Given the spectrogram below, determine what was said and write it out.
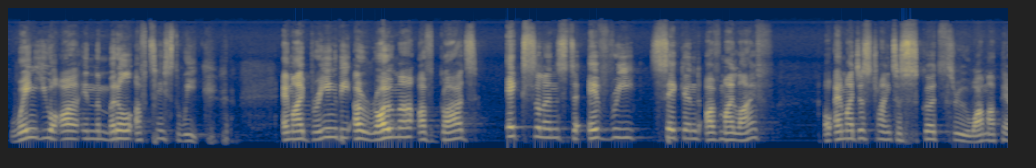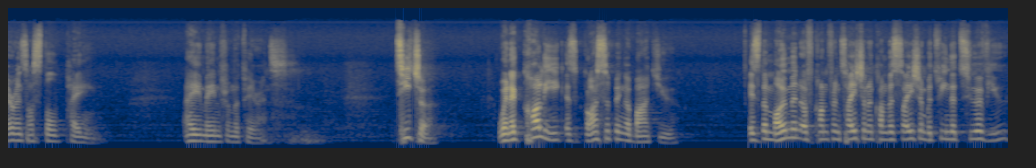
when you are in the middle of test week, am I bringing the aroma of God's excellence to every second of my life? Or am I just trying to skirt through while my parents are still paying? Amen from the parents. Teacher, when a colleague is gossiping about you, is the moment of confrontation and conversation between the two of you,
